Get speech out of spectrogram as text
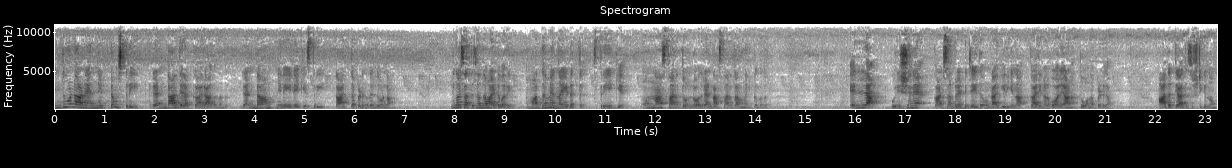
എന്തുകൊണ്ടാണ് എന്നിട്ടും സ്ത്രീ രണ്ടാം തിരക്കാരാകുന്നത്? രണ്ടാം നിലയിലേക്ക് സ്ത്രീ താഴ്ത്തപ്പെടുന്നത് എന്തുകൊണ്ടാണ്? നിങ്ങൾ സത്യസന്ധമായിട്ട് പറയും മതം എന്ന ഇടത്ത് സ്ത്രീക്ക് ഒന്നാം സ്ഥാനത്തുണ്ടോ രണ്ടാം സ്ഥാനത്താണോ നിൽക്കുന്നത്? എല്ലാം പുരുഷനെ കോൺസെൻട്രേറ്റ് ചെയ്ത് ഉണ്ടാക്കിയിരിക്കുന്ന കാര്യങ്ങൾ പോലെയാണ് തോന്നപ്പെടുക. ആദത്തെ ആദ്യം സൃഷ്ടിക്കുന്നു.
